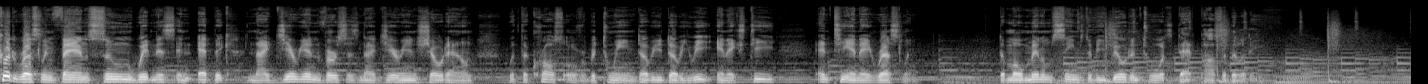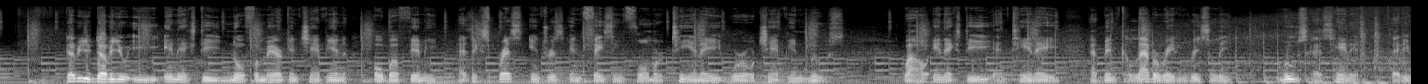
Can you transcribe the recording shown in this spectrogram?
Could wrestling fans soon witness an epic Nigerian versus Nigerian showdown with the crossover between WWE NXT and TNA Wrestling? The momentum seems to be building towards that possibility. WWE NXT North American Champion Oba Femi has expressed interest in facing former TNA World Champion Moose. While NXT and TNA have been collaborating recently, Moose has hinted that he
